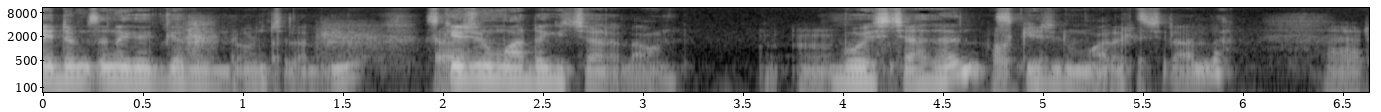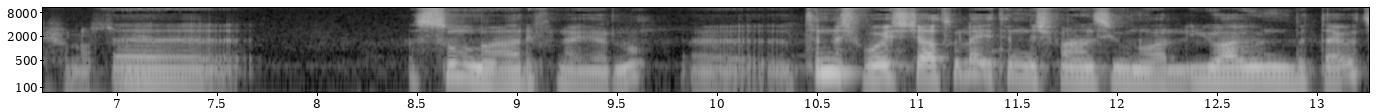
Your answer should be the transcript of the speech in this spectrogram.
የድምፅ ንግግር ልለው እንችላለን schedule ማድረግ ይቻላል አሁን። voice chat ን schedule ማድረግ ትችላለህ እሱም አሪፍ ነገር ነው። ትንሽ voice chat ኡ ላይ ትንሽ fancy ሆነዋል UI ዩን ብታዩት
